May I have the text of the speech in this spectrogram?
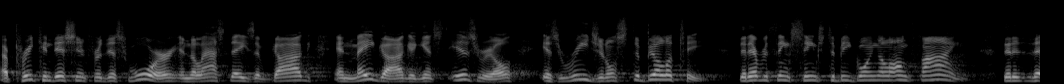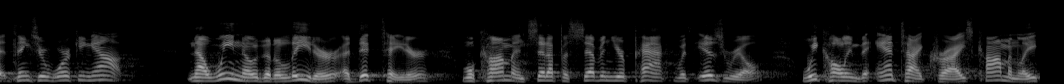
a precondition for this war in the last days of Gog and Magog against Israel is regional stability, that everything seems to be going along fine, that, it, that things are working out. Now, we know that a leader, a dictator, will come and set up a seven year pact with Israel we call him the Antichrist commonly,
